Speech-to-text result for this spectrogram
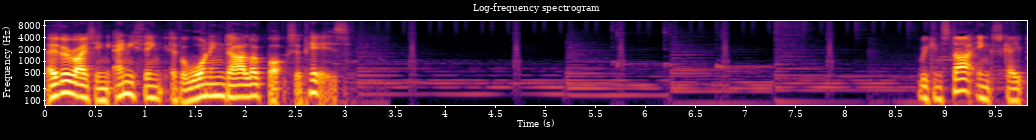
overwriting anything if a warning dialog box appears. We can start Inkscape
